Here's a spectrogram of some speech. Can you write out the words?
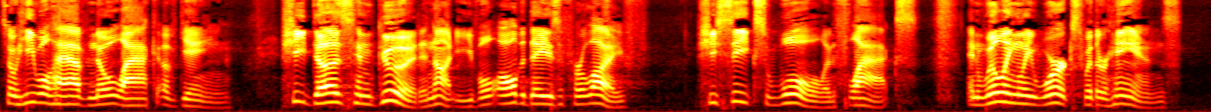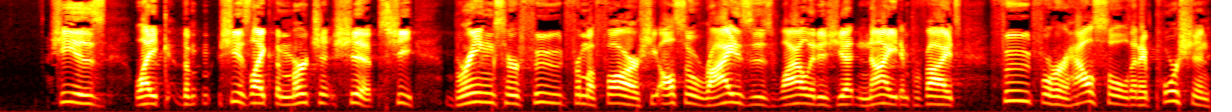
so he will have no lack of gain. She does him good and not evil all the days of her life. She seeks wool and flax and willingly works with her hands. She is like the, she is like the merchant ships. She brings her food from afar. She also rises while it is yet night and provides food for her household and a portion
